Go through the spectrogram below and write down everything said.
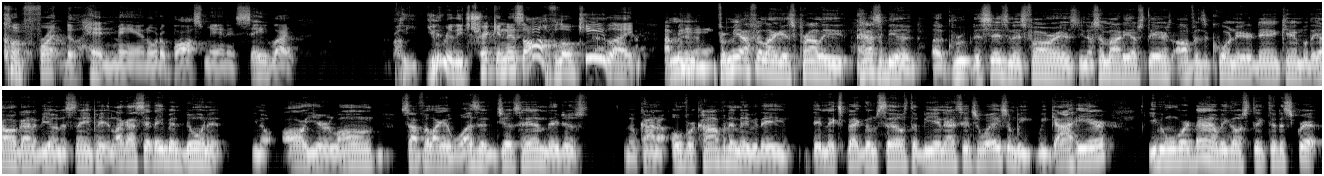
confront the head man or the boss man and say, like, you really tricking this off low key. Like, I mean, for me, I feel like it's probably has to be a, a group decision as far as you know somebody upstairs, offensive coordinator Dan Campbell. They all got to be on the same page. Like I said, they've been doing it, you know, all year long. So I feel like it wasn't just him. They just you know kind of overconfident. Maybe they didn't expect themselves to be in that situation. We we got here. Even when we're down, we're gonna stick to the script.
